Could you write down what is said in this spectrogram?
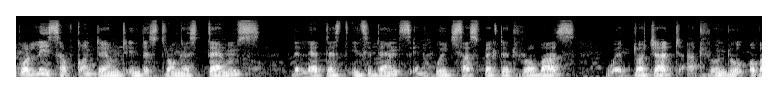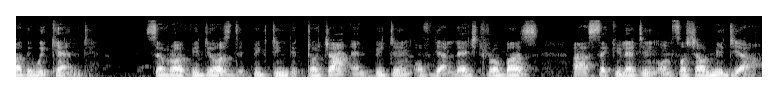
police have condemned in the strongest terms the latest incidents in which suspected robbers were tortured at Rundu over the weekend. Several videos depicting the torture and beating of the alleged robbers are circulating on social media.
